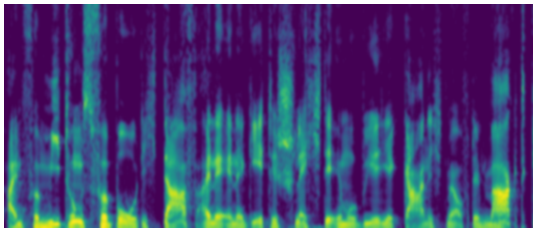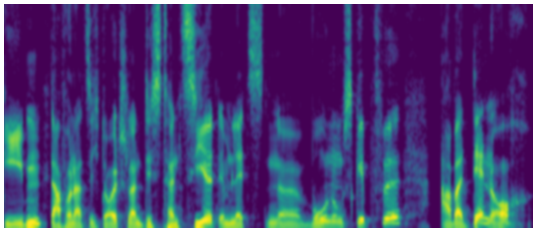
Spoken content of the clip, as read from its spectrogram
ein Vermietungsverbot. Ich darf eine energetisch schlechte Immobilie gar nicht mehr auf den Markt geben. Davon hat sich Deutschland distanziert im letzten äh, Wohnungsgipfel. Aber dennoch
